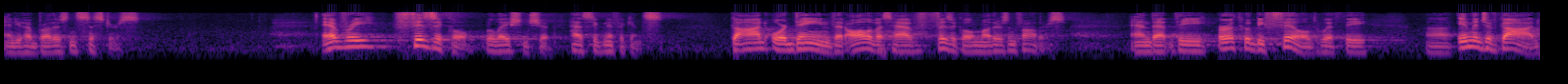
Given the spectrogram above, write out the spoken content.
and you have brothers and sisters. Every physical relationship has significance. God ordained that all of us have physical mothers and fathers, and that the earth would be filled with the uh, image of God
